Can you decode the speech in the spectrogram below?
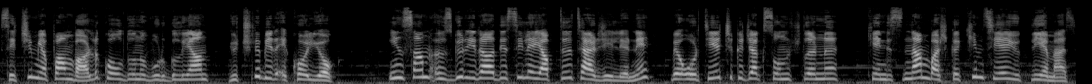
seçim yapan varlık olduğunu vurgulayan güçlü bir ekol yok. İnsan özgür iradesiyle yaptığı tercihlerini ve ortaya çıkacak sonuçlarını kendisinden başka kimseye yükleyemez.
